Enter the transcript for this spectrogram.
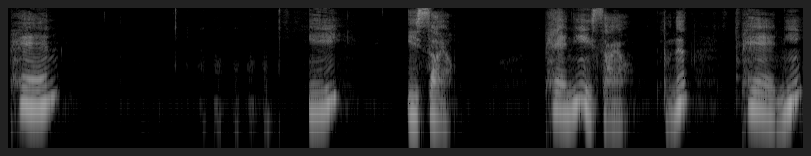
펜 이 있어요. 펜이 있어요. 또는 펜이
